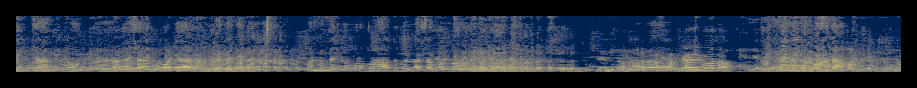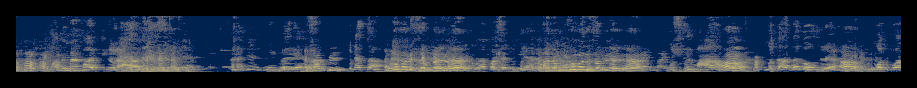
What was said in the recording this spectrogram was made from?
முனுசாமி கவுண்டர் ரங்கசாமி ஒடியார் மண்ணு மேய்க்கிறவங்களுக்கும் அதுக்கு என்ன சம்பந்தம்? மேரி மாதா. மாதா. மதுமே மாறிட்டீங்களா உன் பேரு? சப்பி. முகமது சப்பி ஐயே. அந்த முகமது சப்பி ஐயே. முஸ்லிமா? உங்க தாத்தா கவுண்டரு. உங்க அப்பா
